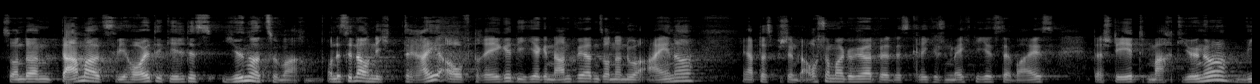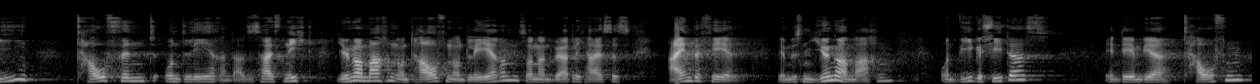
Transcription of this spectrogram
sondern damals wie heute gilt es, Jünger zu machen. Und es sind auch nicht drei Aufträge, die hier genannt werden, sondern nur einer, Ihr habt das bestimmt auch schon mal gehört, wer des Griechischen mächtig ist, der weiß, da steht, macht Jünger wie taufend und lehrend. Also es heißt nicht Jünger machen und taufen und lehren, sondern wörtlich heißt es ein Befehl. Wir müssen Jünger machen. Und wie geschieht das? Indem wir taufen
